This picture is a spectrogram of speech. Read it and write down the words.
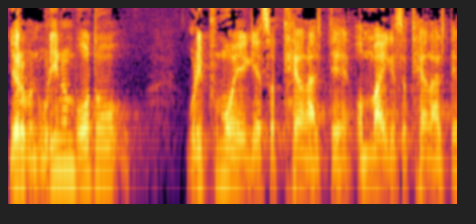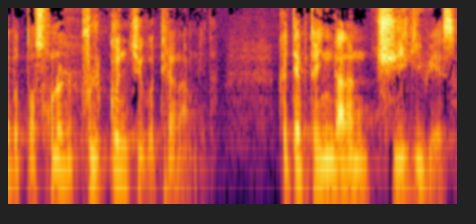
여러분, 우리는 모두 우리 부모에게서 태어날 때, 엄마에게서 태어날 때부터 손을 불끈 쥐고 태어납니다. 그때부터 인간은 쥐기 위해서,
